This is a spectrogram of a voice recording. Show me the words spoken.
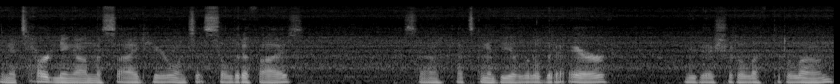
And it's hardening on the side here once it solidifies. So that's going to be a little bit of error. Maybe I should have left it alone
